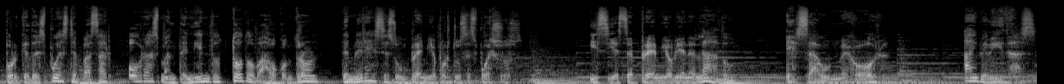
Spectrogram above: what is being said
Porque después de pasar horas manteniendo todo bajo control, te mereces un premio por tus esfuerzos. Y si ese premio viene helado, es aún mejor. Hay bebidas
